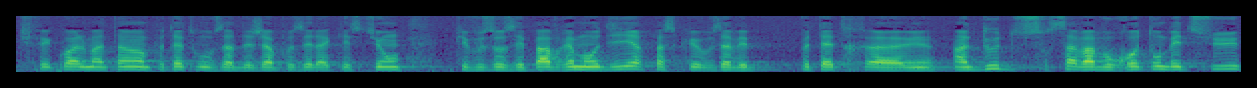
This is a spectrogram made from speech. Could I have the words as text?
tu fais quoi le matin? Peut-être on vous a déjà posé la question, puis vous n'osez pas vraiment dire parce que vous avez peut-être euh, un doute ça va vous retomber dessus.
